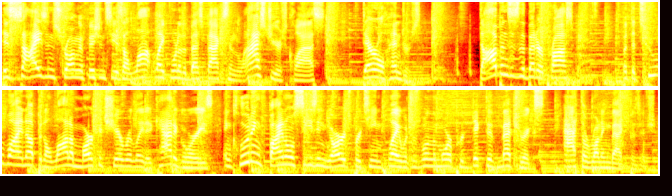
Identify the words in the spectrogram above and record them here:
His size and strong efficiency is a lot like one of the best backs in last year's class, Darrell Henderson. Dobbins is the better prospect, but the two line up in a lot of market share related categories, including final season yards per team play, which is one of the more predictive metrics at the running back position.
